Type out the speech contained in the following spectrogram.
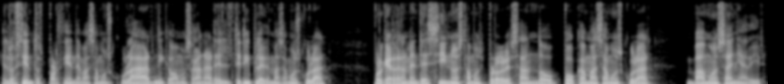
el 200% de masa muscular, ni que vamos a ganar el triple de masa muscular, porque realmente si no estamos progresando, poca masa muscular vamos a añadir.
